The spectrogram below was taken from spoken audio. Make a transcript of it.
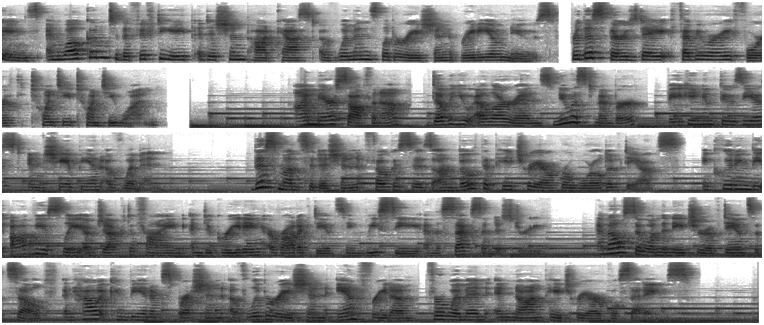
Greetings and welcome to the 58th edition podcast of Women's Liberation Radio News for this Thursday, February 4th, 2021. I'm Mare Safana, WLRN's newest member, baking enthusiast, and champion of women. This month's edition focuses on both the patriarchal world of dance, including the obviously objectifying and degrading erotic dancing we see in the sex industry, and also on the nature of dance itself and how it can be an expression of liberation and freedom for women in non patriarchal settings.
